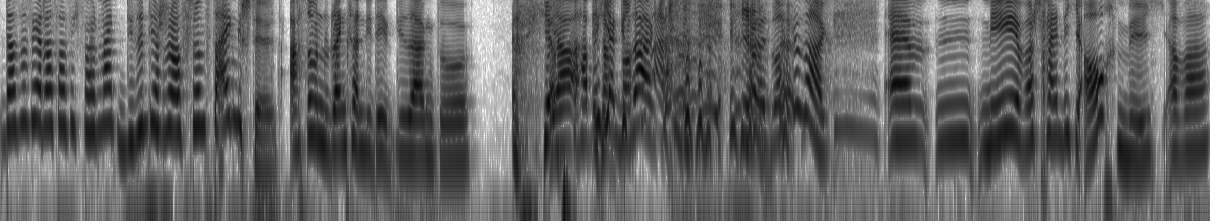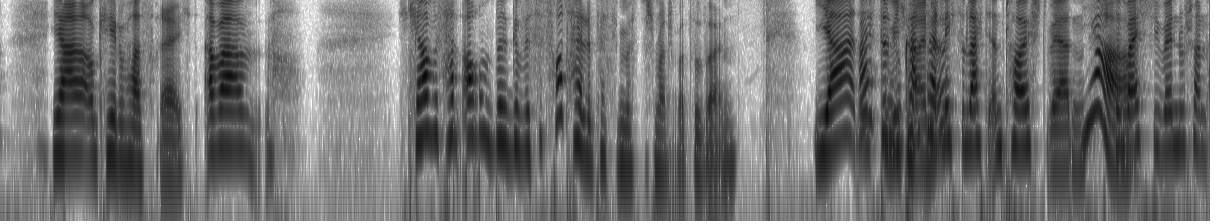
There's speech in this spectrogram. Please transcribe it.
das ist ja das, was ich vorhin meinte. Die sind ja schon aufs Schlimmste eingestellt. Ach so, und du denkst an die, die, die sagen so, ja, ja habe ich, ich ja gesagt. gesagt. ich hab's doch gesagt. Ähm, nee, wahrscheinlich auch nicht. Aber ja, okay, du hast recht. Aber ich glaube, es hat auch gewisse Vorteile, pessimistisch manchmal zu sein. Ja, das weißt stimmt. Du, du kannst halt meine? halt nicht so leicht enttäuscht werden. Ja. Zum Beispiel, wenn du schon,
